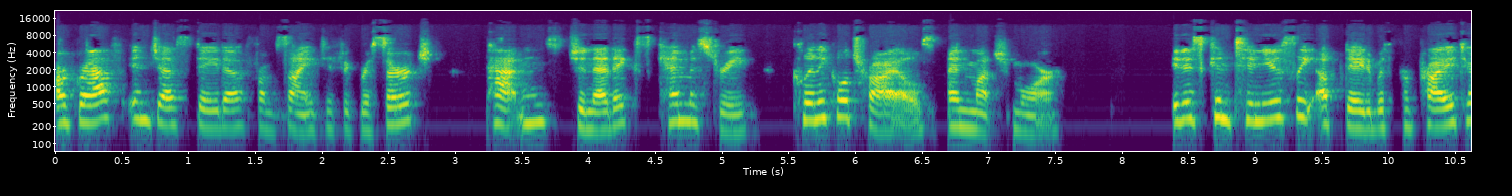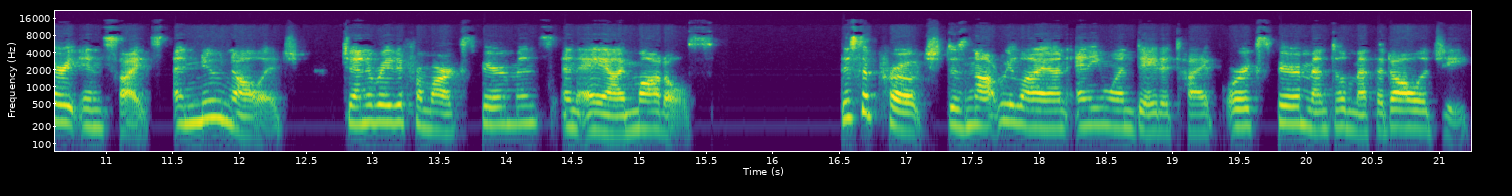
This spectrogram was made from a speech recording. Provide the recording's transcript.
Our graph ingests data from scientific research, patents, genetics, chemistry, clinical trials, and much more. It is continuously updated with proprietary insights and new knowledge generated from our experiments and AI models. This approach does not rely on any one data type or experimental methodology.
